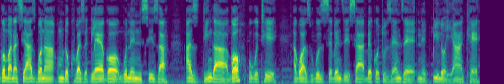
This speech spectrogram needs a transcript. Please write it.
ngombana siyazi bona umuntu okhubazekileko kunensiza azidingako ukuthi akwazi ukuzisebenzisa begodu zenze nempilo yakhe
